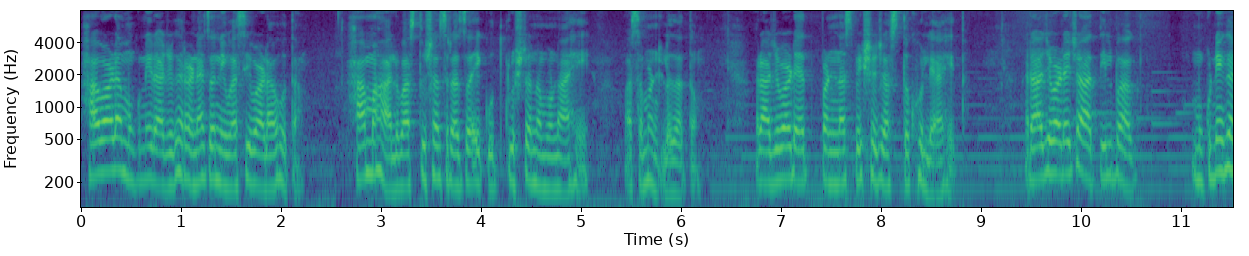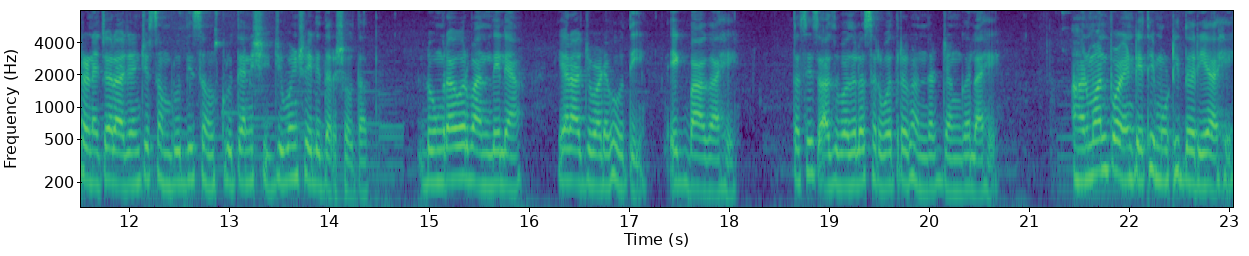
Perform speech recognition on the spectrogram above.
हा वाडा मुकणे राजघराण्याचा निवासी वाडा होता. हा महाल वास्तुशास्त्राचा एक उत्कृष्ट नमुना आहे असं म्हटलं जातं. राजवाड्यात पन्नासपेक्षा जास्त खोल्या आहेत. राजवाड्याच्या आतील भाग मुकणे घराण्याच्या राजांची समृद्धी संस्कृती आणि शि- जीवनशैली दर्शवतात. डोंगरावर बांधलेल्या या राजवाड्याभोवती एक बाग आहे. तसेच आजूबाजूला सर्वत्र घनदाट जंगल आहे. हनुमान पॉईंट येथे मोठी दरी आहे.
